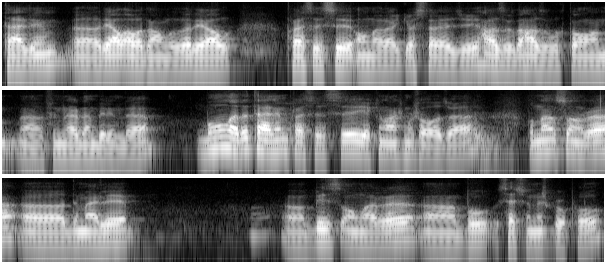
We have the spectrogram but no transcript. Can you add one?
təlim, real avadanlığı, real prosesi onlara göstərəcəyi hazırda hazırlıqda olan filmlərdən birində. Bununla da təlim prosesi yekunlaşmış olacaq. Bundan sonra deməli biz onları bu seçilmiş qrupu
